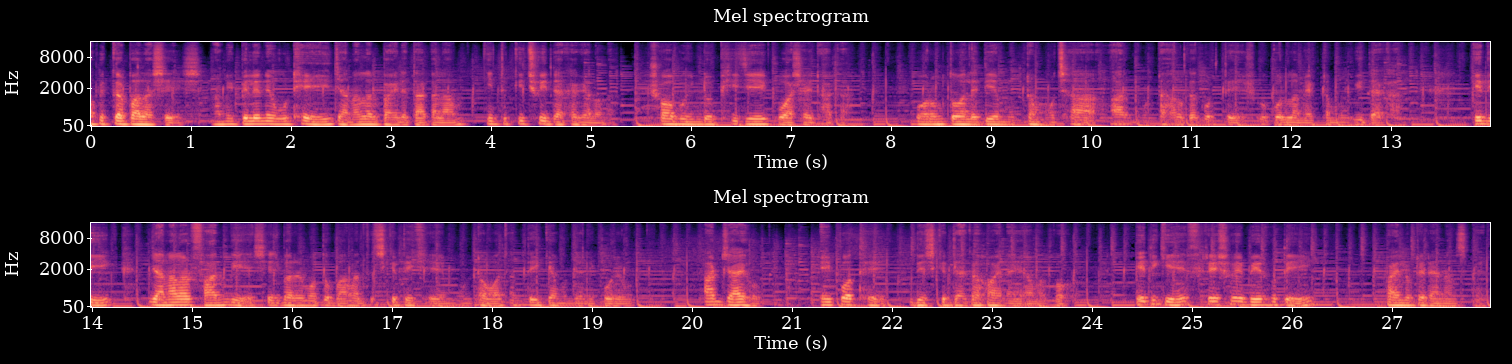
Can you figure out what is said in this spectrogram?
অপেক্ষার পালা শেষ। আমি প্লেনে উঠেই জানালার বাইরে তাকালাম, কিন্তু কিছুই দেখা গেল না। সব উইন্ডো ভিজে কুয়াশায় ঢাকা। গরম তোয়ালে দিয়ে মুখটা মোছা আর মনটা হালকা করতে শুরু করলাম একটা মুভি দেখা। এদিক জানালার ফাঁক দিয়ে শেষবারের মতো বাংলাদেশকে দেখে মনটা অজান্তেই কেমন জানি করে উঠল আর যাই হোক এই পথে দেশকে দেখা হয় নাই আমার কখন এদিকে ফ্রেশ হয়ে বের হতেই পাইলটের অ্যানাউন্সমেন্ট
